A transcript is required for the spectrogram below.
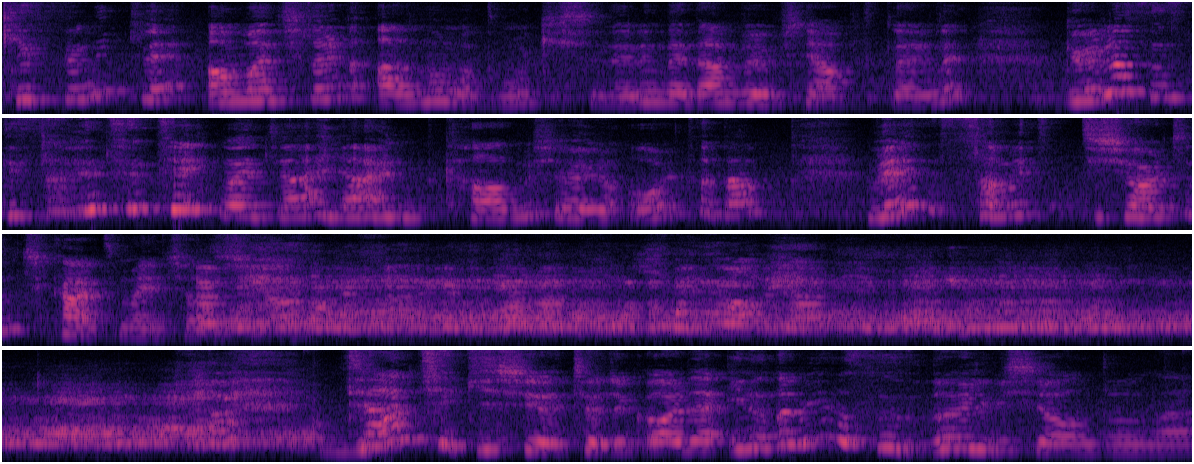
kesinlikle amaçlarını anlamadım o kişilerin neden böyle bir şey yaptıklarını. Görüyorsunuz ki Samet'in tek bacağı yani kalmış öyle ortadan ve Samet'in tişörtünü çıkartmaya çalışıyor. Can çekişiyor çocuk orada. İnanabiliyor musunuz böyle bir şey olduğuna?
